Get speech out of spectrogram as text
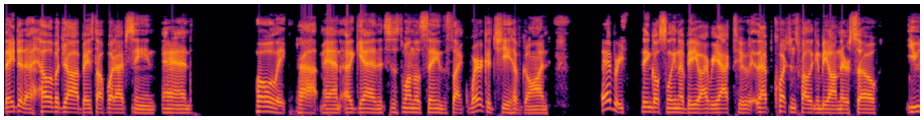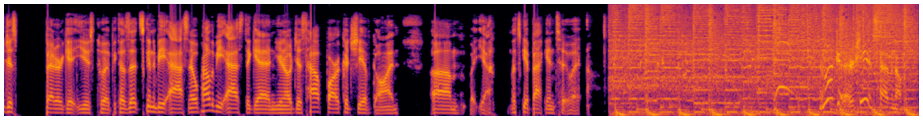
they did a hell of a job based off what I've seen. And Holy crap, man. Again, it's just one of those things. It's like, where could she have gone? Every single Selena video I react to, that question's probably going to be on there. So you just better get used to it because it's going to be asked. And it'll probably be asked again, you know, just how far could she have gone? Um, but yeah, let's get back into it. And look at her. She is having a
